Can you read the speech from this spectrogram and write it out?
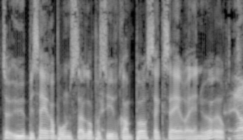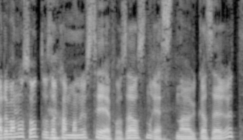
Så ubeseira på onsdager på syv kamper, seks seier og én uavgjort. Ja, det var noe sånt. Og så kan man jo se for seg åssen resten av uka ser ut.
